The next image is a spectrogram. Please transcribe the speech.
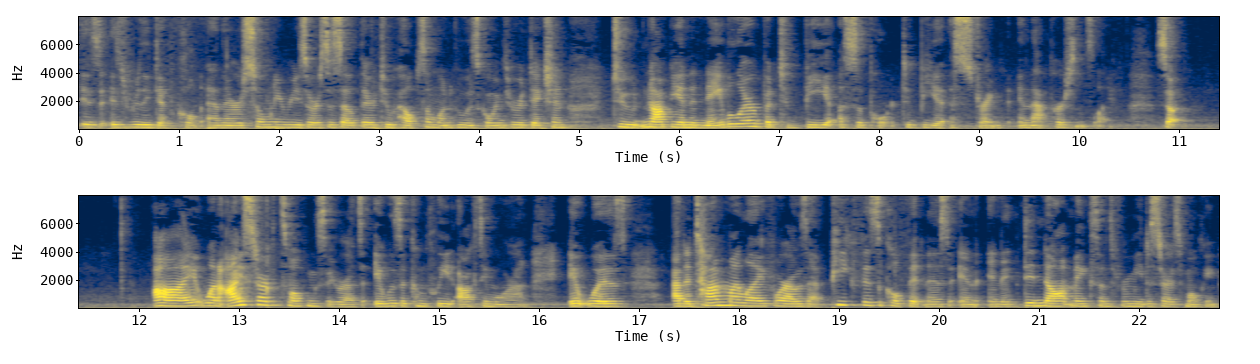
is is really difficult. And there are so many resources out there to help someone who is going through addiction to not be an enabler, but to be a support, to be a strength in that person's life. So, I, when I started smoking cigarettes, it was a complete oxymoron. It was at a time in my life where I was at peak physical fitness and, and it did not make sense for me to start smoking.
